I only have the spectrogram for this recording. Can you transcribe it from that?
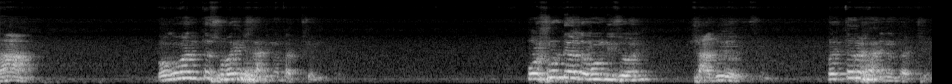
না, ভগবান তো সবাই স্বাধীনতা দিচ্ছেন পশুটা যেমন দিচ্ছেন সাধু দিচ্ছেন প্রত্যেকের স্বাধীনতা দিচ্ছেন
